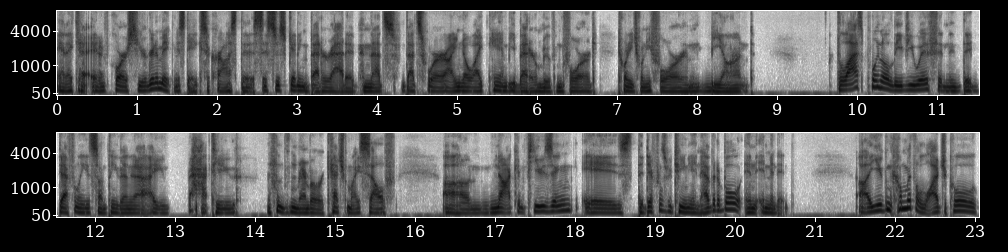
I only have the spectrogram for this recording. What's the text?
And, can, and of course, you're going to make mistakes across this. It's just getting better at it, and that's that's where I know I can be better moving forward, 2024 and beyond. The last point I'll leave you with, and it definitely is something that I had to remember or catch myself um, not confusing is the difference between inevitable and imminent. Uh, you can come with a logical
